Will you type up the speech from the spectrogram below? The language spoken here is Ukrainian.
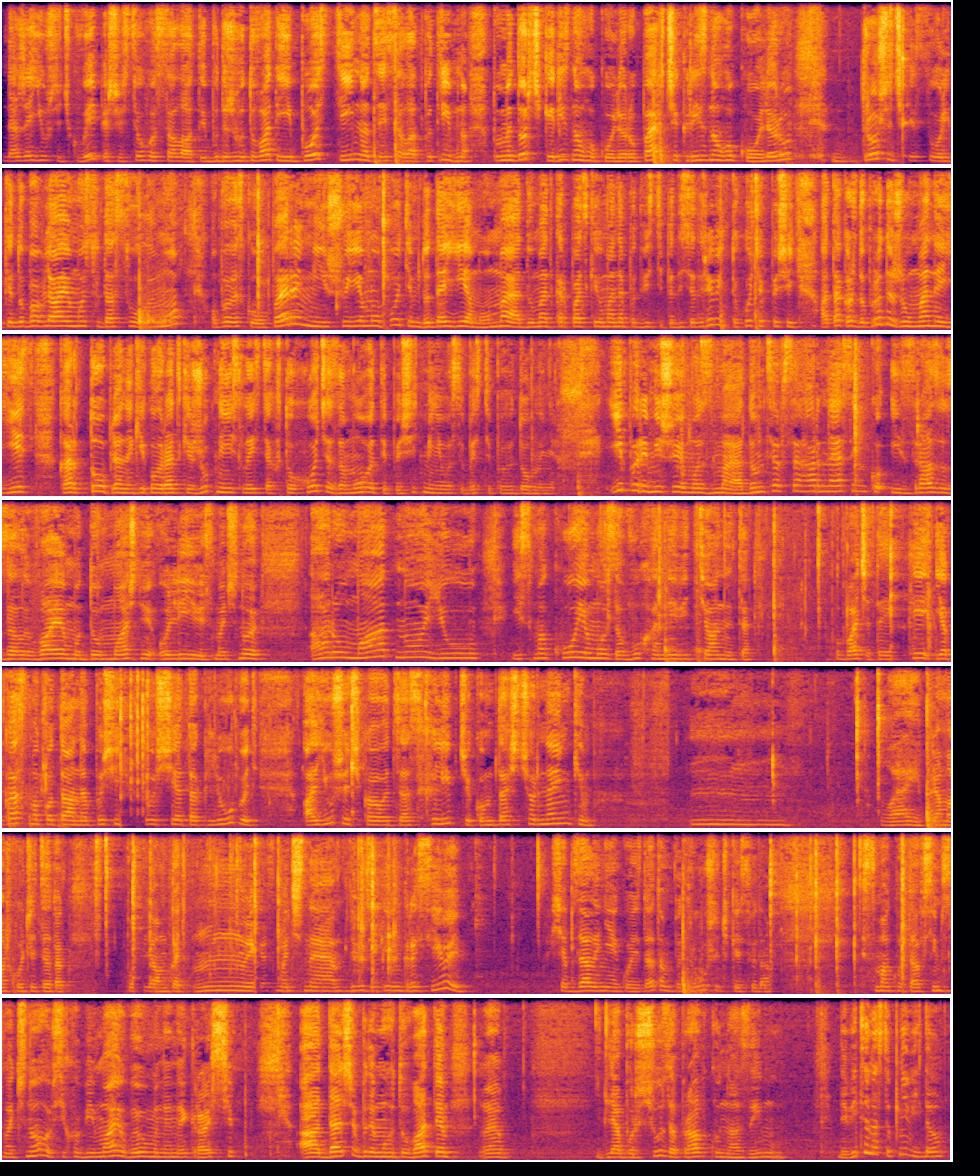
Даже юшечку вип'єш із цього салату і будеш готувати її постійно. Цей салат потрібно помидорчики різного кольору, перчик різного кольору, трошечки сольки додаємо сюди, солимо, обов'язково перемішуємо, потім додаємо меду. Мед карпатський у мене по 250 гривень, хто хоче пишіть. А також до продажу у мене є картопля, на колорадський жук не їсть листя. Хто хоче замовити, пишіть мені в особисті повідомлення. І перемішуємо з медом це все гарнесенько і зразу заливаємо домашньою олією смачною, ароматною. І смакуємо, за вуха не відтянете. Побачите, який, яка смакота. Напишіть, хто ще так любить. А юшечка оця з хлібчиком та з чорненьким. М, Ой, прямо аж хочеться так поплямкати. Ммм, яке смачне. Дивіться, який він красивий. Ще б зелені якоїсь, да, там петрушечки сюди. Смакота, всім смачного, всіх обіймаю, ви у мене найкращі. А далі будемо готувати е, для борщу заправку на зиму. Дивіться наступні відео.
